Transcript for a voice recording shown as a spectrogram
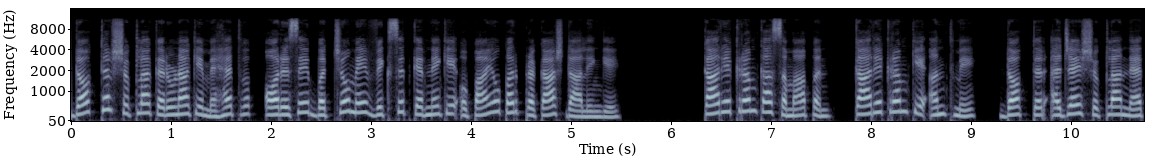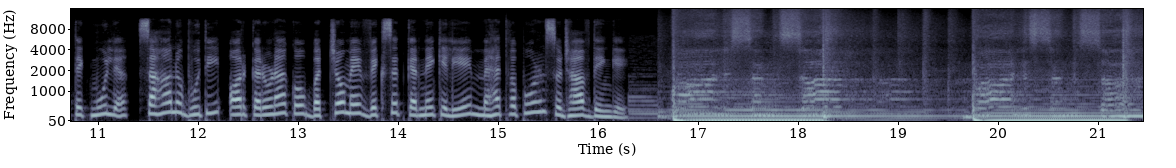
डॉक्टर शुक्ला करुणा के महत्व और इसे बच्चों में विकसित करने के उपायों पर प्रकाश डालेंगे। कार्यक्रम का समापन, कार्यक्रम के अंत में, डॉक्टर अजय शुक्ला नैतिक मूल्य, सहानुभूति और करुणा को बच्चों में विकसित करने के लिए महत्वपूर्ण सुझाव देंगे। बाल संसार बाल संसार।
